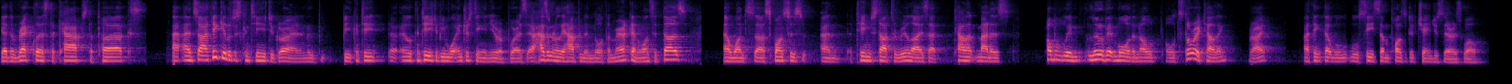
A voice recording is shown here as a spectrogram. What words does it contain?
yeah the Rekkles, the caps, the Perkz, and so I think it'll just continue to grow and it'll be continue uh, it'll continue to be more interesting in Europe, whereas it hasn't really happened in North America. And once it does, and once uh, sponsors and teams start to realize that talent matters probably a little bit more than old old storytelling, right? I think that we'll we'll see some positive changes there as well.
